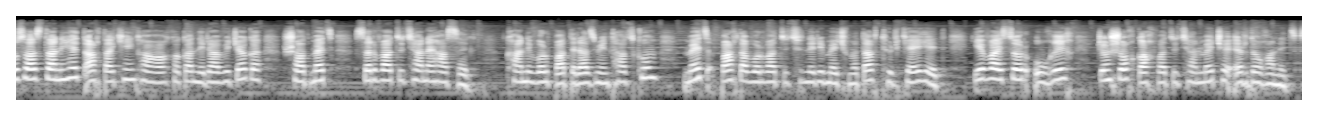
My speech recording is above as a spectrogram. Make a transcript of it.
Ռուսաստանի հետ արտաքին քաղաքական իրավիճակը շատ մեծ սրվածության է հասել քանի որ պատերազմի ընթացքում մեծ պարտավորվածությունների մեջ մտավ Թուրքիայի հետ եւ այսօր ուղիղ ճնշող կախվածության մեջ է Էրդողանից,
